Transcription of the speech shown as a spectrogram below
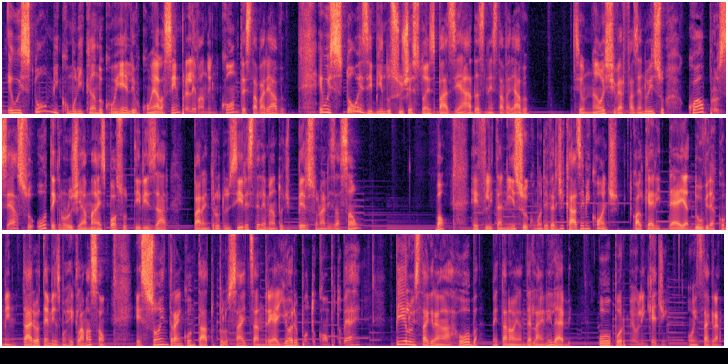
eu estou me comunicando com ele ou com ela sempre levando em conta esta variável? Eu estou exibindo sugestões baseadas nesta variável? Se eu não estiver fazendo isso, qual processo ou tecnologia mais posso utilizar para introduzir este elemento de personalização? Bom, reflita nisso como dever de casa e me conte. Qualquer ideia, dúvida, comentário, até mesmo reclamação, é só entrar em contato pelo site andreaiorio.com.br, pelo Instagram arroba metanoia_lab ou por meu LinkedIn ou Instagram.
